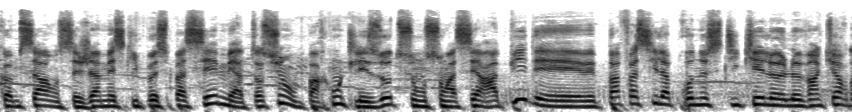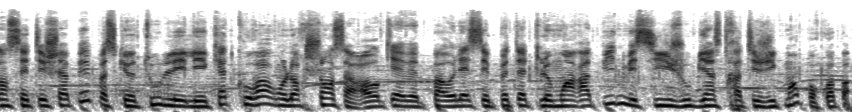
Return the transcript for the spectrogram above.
comme ça, on ne sait jamais ce qui peut se passer. Mais attention, par contre, les autres sont, sont assez rapides et pas facile à pronostiquer le, le vainqueur dans cette échappée parce que tous les, les quatre coureurs ont leur chance. Alors, ok, Paoles est peut-être le moins rapide, mais s'il joue bien stratégiquement, pourquoi pas?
